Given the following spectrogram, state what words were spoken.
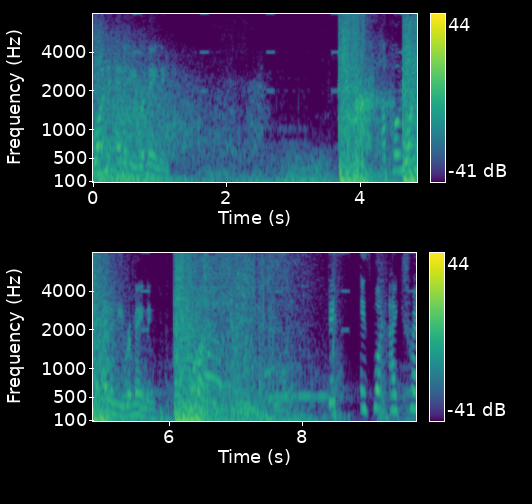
One enemy remaining. Opponent. One enemy remaining. This is what I train.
